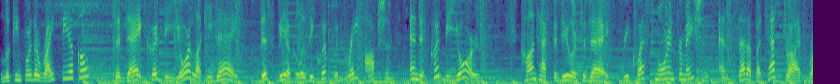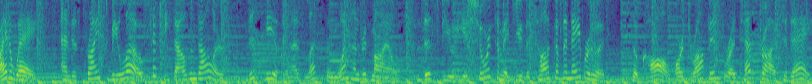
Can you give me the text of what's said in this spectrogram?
Looking for the right vehicle? Today could be your lucky day. This vehicle is equipped with great options and it could be yours. Contact the dealer today, request more information, and set up a test drive right away. And is priced below $50,000. This vehicle has less than 100 miles. This beauty is sure to make you the talk of the neighborhood. So call or drop in for a test drive today.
